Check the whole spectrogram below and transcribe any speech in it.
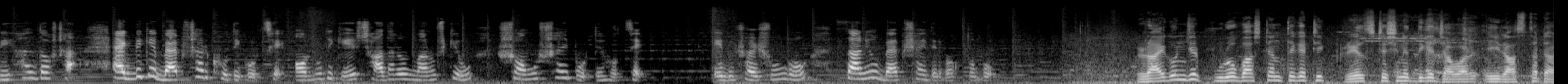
বেহাল দশা একদিকে ব্যবসার ক্ষতি করছে, অন্যদিকে সাধারণ মানুষকেও সমস্যায় পড়তে হচ্ছে। এ বিষয়ে শুনব স্থানীয় ব্যবসায়ীদের বক্তব্য। রায়গঞ্জের পুরো বাস স্ট্যান্ড থেকে ঠিক রেল স্টেশনের দিকে যাওয়ার এই রাস্তাটা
